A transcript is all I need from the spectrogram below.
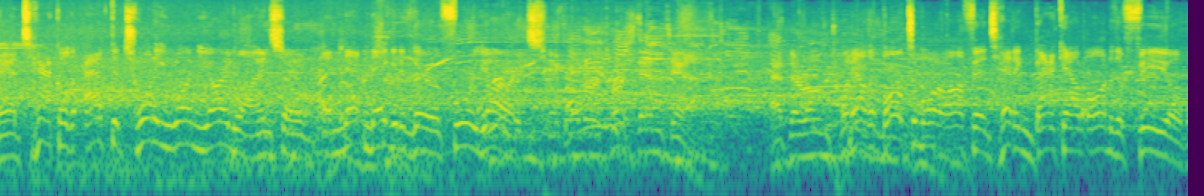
And tackled at the 21-yard line, so a net negative there of four yards. First and 10 at their own 20. Now the Baltimore offense heading back out onto the field.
